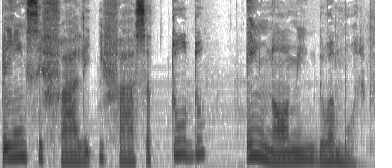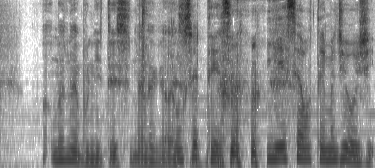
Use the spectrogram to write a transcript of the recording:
pense, fale e faça tudo em nome do amor. Mas não é bonito isso, não é legal Com isso? certeza. E esse é o tema de hoje,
